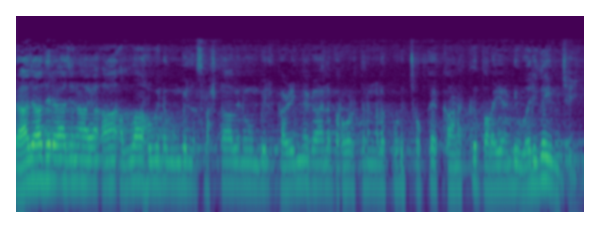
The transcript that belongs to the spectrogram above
രാജാതിരാജനായ ആ അള്ളാഹുവിന്റെ മുമ്പിൽ സ്രഷ്ടാവിന് മുമ്പിൽ കഴിഞ്ഞ കാല പ്രവർത്തനങ്ങളെക്കുറിച്ചൊക്കെ കണക്ക് പറയേണ്ടി വരികയും ചെയ്യും.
